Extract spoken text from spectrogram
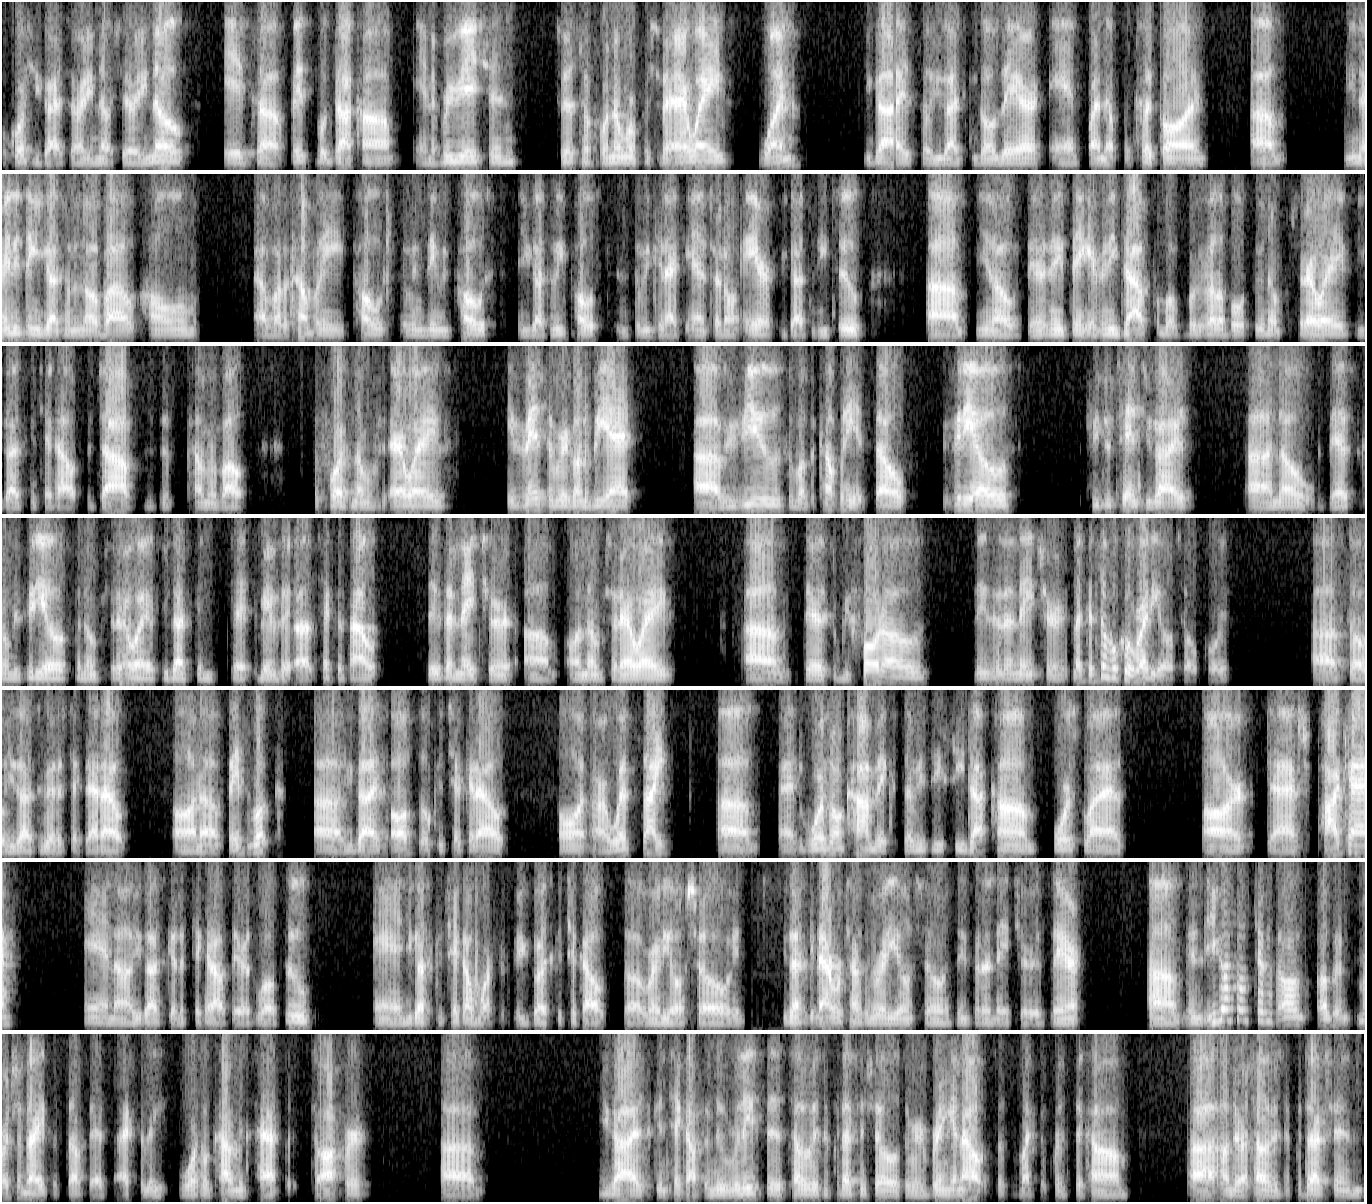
Of course, you guys already know. You already know. It's uh, facebook.com and abbreviation stands for number one push the airwaves one. You guys, so you guys can go there and find out and click on, um, you know, anything you guys want to know about home, about the company, post anything we post. You guys repost, and so we can actually answer it on air if you guys need to. Um, you know, if there's anything, if any jobs come up available through Number Airwaves, you guys can check out the jobs that just come about the Force Number Airwaves events that we're going to be at, uh, reviews about the company itself, videos, future tense. You guys uh, know there's going to be videos for Number Airwaves. You guys can t- be able to uh, check us out. Things of nature um, on Number Airwaves. Um, there's going to be photos, things of that nature, like a typical radio show, of course. Uh, so you guys will be able to check that out on uh, Facebook. Uh, you guys also can check it out on our website um, at warzonecomicswzc.com forward slash r dash podcast. And uh, you guys get to check it out there as well too. And you guys can check out more. You guys can check out the radio show, and you guys can advertise on the radio show and things of that nature is there. Um, and you guys also check out all other merchandise and stuff that actually Warzone Comics has to offer. Uh, you guys can check out the new releases, television production shows that we're bringing out, such as like the Prince sitcom uh, under our television production.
